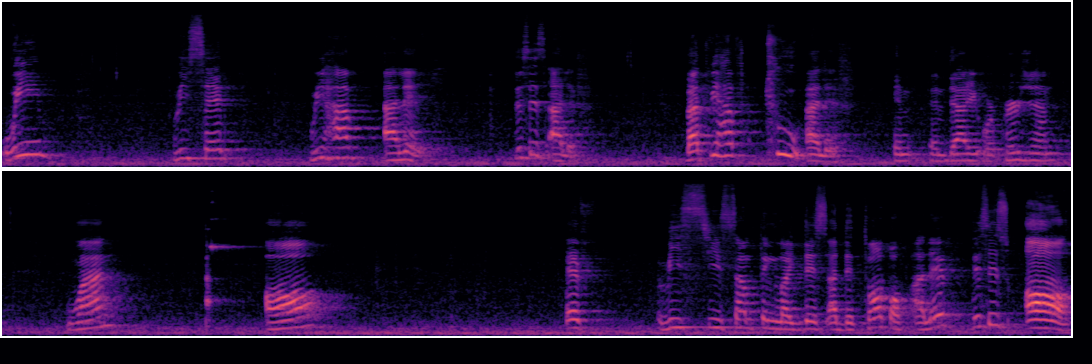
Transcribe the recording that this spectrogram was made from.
We we said we have alif. This is alif. But we have two alif in, in Dari or Persian. One, a. If we see something like this at the top of alif, this is a.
